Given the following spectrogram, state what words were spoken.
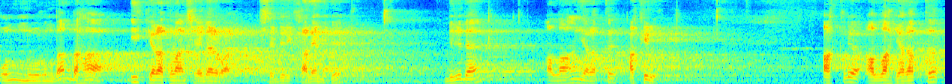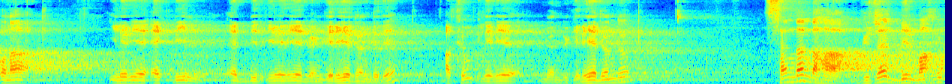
Onun nurundan daha ilk yaratılan şeyler var. İşte biri kalem idi. Biri de Allah'ın yarattığı akıl. Aklı Allah yarattı. Ona ileriye ek bil, bir ileriye dön, geriye dön dedi. Akıl ileriye döndü, geriye döndü. Senden daha güzel bir mahluk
